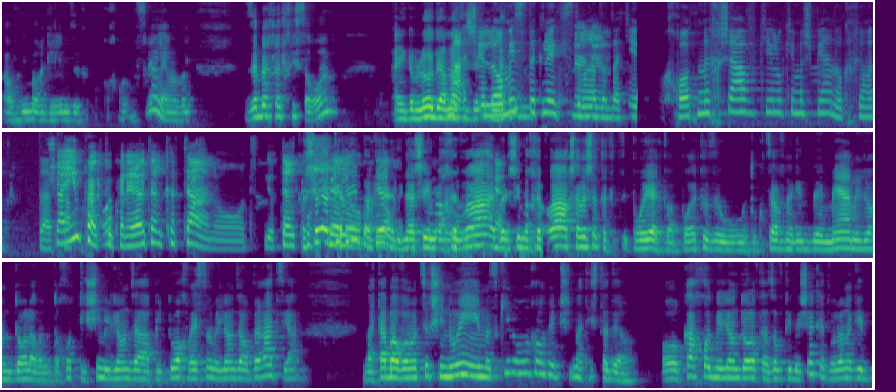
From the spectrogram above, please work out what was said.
העובדים הרגילים זה כל כך מפריע להם, אבל זה בהחלט חיסרון. אני גם לא יודע מה... מה, שלא מסתכלים, זאת אומרת, אתה כאילו פחות נחשב כאילו כמשפיען, לוקחים את... שהאימפקט הוא כנראה יותר קטן, או יותר קשה להוכיח. קשה להגיד, כן, בגלל שאם החברה, כן. שאם החברה עכשיו יש לה פרויקט, והפרויקט הזה הוא מתוקצב נגיד ב-100 מיליון דולר, ומתוכו 90 מיליון זה הפיתוח ו-10 מיליון זה האופרציה, ואתה בא ואומר צריך שינויים, אז כאילו אומרים לך, אוקיי, מה תסתדר. או קח עוד מיליון דולר, תעזוב אותי בשקט, ולא נגיד,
